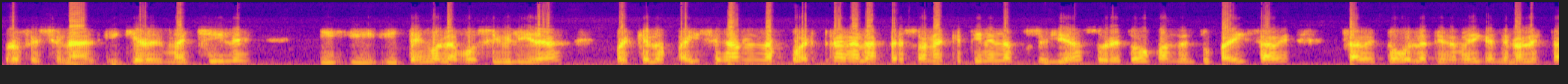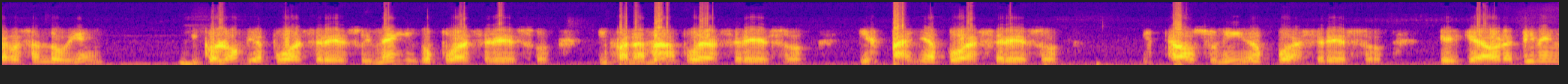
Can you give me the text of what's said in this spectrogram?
profesional y quiero irme a Chile y, y, tengo la posibilidad, pues que los países abran las puertas a las personas que tienen la posibilidad, sobre todo cuando en tu país sabe, sabe todo Latinoamérica que no le está pasando bien y Colombia puede hacer eso, y México puede hacer eso, y Panamá puede hacer eso, y España puede hacer eso, y Estados Unidos puede hacer eso, que, que ahora tienen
